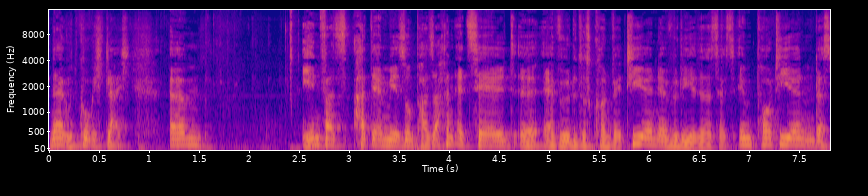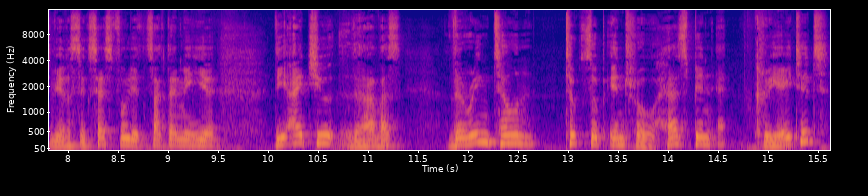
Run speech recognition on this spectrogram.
Na gut, gucke ich gleich. Ähm, jedenfalls hat er mir so ein paar Sachen erzählt. Äh, er würde das konvertieren, er würde das jetzt importieren und das wäre successful. Jetzt sagt er mir hier, the iTunes, ja, was? The ringtone Tuxup intro has been created.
